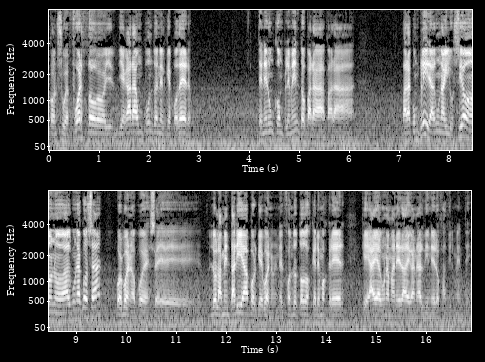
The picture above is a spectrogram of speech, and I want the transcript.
con su esfuerzo llegar a un punto en el que poder tener un complemento para, para, para cumplir alguna ilusión o alguna cosa, pues bueno, pues eh, lo lamentaría porque, bueno, en el fondo todos queremos creer que hay alguna manera de ganar dinero fácilmente.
